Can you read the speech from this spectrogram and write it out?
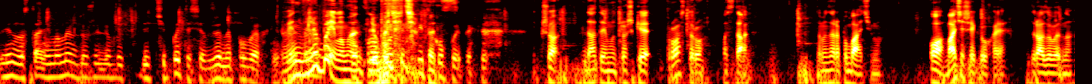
Він в останній момент дуже любить відчепитися вже на поверхні. Він в будь-який момент любить відчепитися. підхопити. Якщо дати йому трошки простору, ось так, то ми зараз побачимо. О, бачиш, як рухає? Зразу видно.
